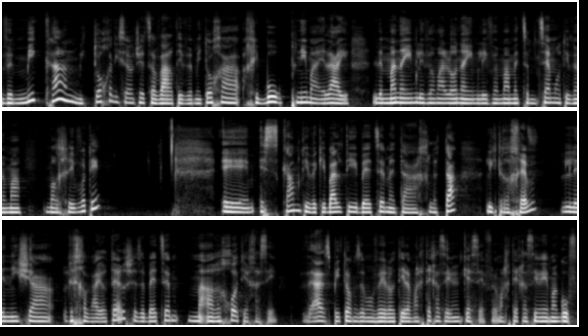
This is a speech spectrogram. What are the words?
ומכאן, מתוך הניסיון שצברתי ומתוך החיבור פנימה אליי, למה נעים לי ומה לא נעים לי ומה מצמצם אותי ומה מרחיב אותי, אה, הסכמתי וקיבלתי בעצם את ההחלטה להתרחב לנישה רחבה יותר, שזה בעצם מערכות יחסים. ואז פתאום זה מוביל אותי למערכת יחסים עם כסף, למערכת יחסים עם הגוף,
